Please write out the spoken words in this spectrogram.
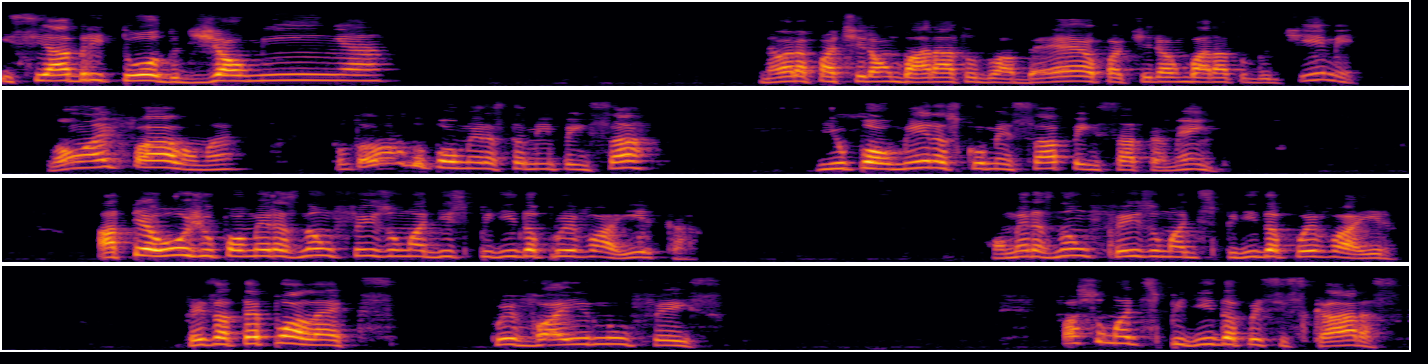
e se abre todo, Djalminha, na hora para tirar um barato do Abel, para tirar um barato do time, vão lá e falam, né? Então tá na hora do Palmeiras também pensar e o Palmeiras começar a pensar também. Até hoje o Palmeiras não fez uma despedida pro Evair, cara. O Palmeiras não fez uma despedida pro Evair. Fez até pro Alex. O Evair não fez. Faça uma despedida para esses caras.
